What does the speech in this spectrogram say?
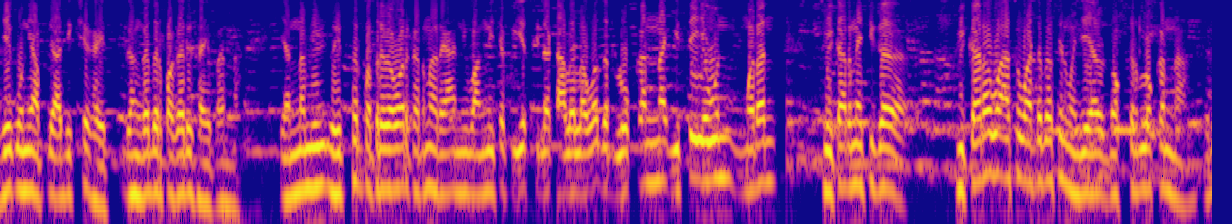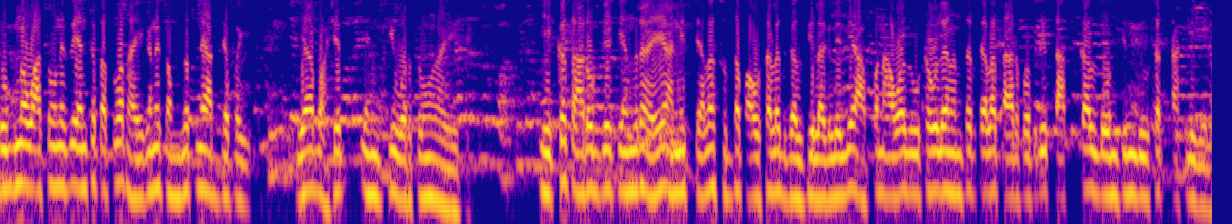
जे कोणी आपले अधीक्षक आहेत गंगाधर पगारे साहेबांना यांना मी रितसर पत्रव्यवहार करणार आहे आणि वांगणीच्या पी एस सीला टाळं लावा. जर लोकांना इथे येऊन मरण स्वीकारण्याची ग स्वीकारावं असं वाटत असेल म्हणजे या डॉक्टर लोकांना रुग्ण वाचवण्याचं यांच्या तत्वात आहे का नाही समजत नाही अद्यापही. या भाषेत यांची वर्तवणूक आहे. एकच आरोग्य केंद्र आहे आणि त्याला सुद्धा पावसाळ्यात गलती लागलेली आहे. आपण आवाज उठवल्यानंतर त्याला ताडपत्री तात्काळ दोन तीन दिवसात टाकली गेली.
